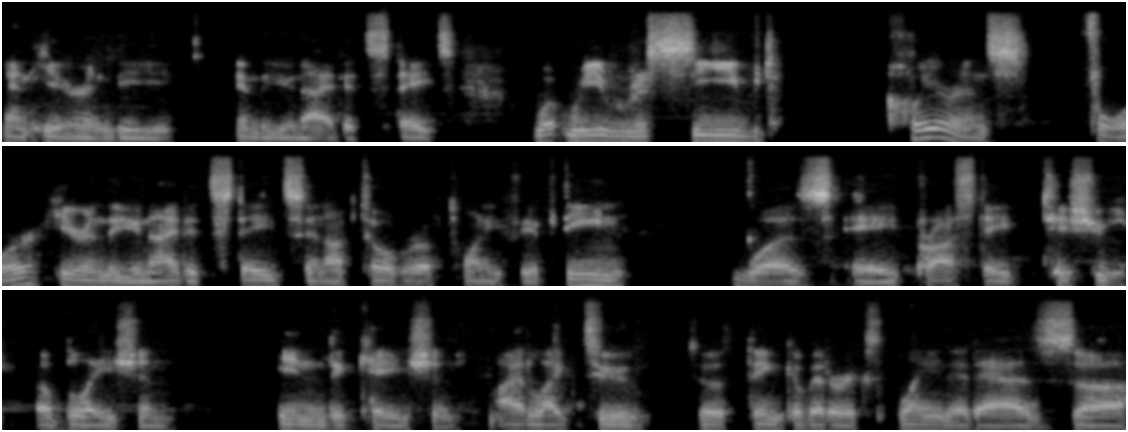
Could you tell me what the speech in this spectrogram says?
and here in the in the United States. What we received clearance for here in the United States in October of 2015 was a prostate tissue ablation indication. I'd like to to think of it or explain it as uh,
